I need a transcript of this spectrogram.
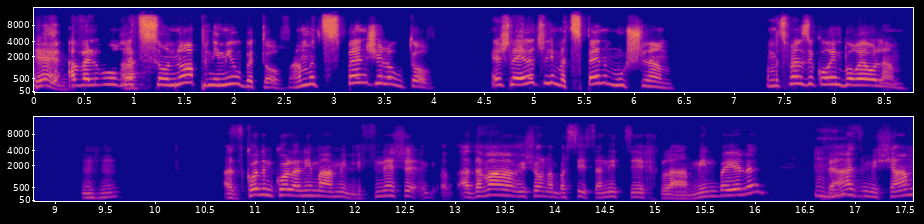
כן, אבל הוא, אבל- רצונו הפנימי הוא בטוב, המצפן שלו הוא טוב. יש לילד שלי מצפן מושלם. המצפן הזה קוראים בורא עולם. אז קודם כל אני מאמין, לפני ש... הדבר הראשון, הבסיס, אני צריך להאמין בילד, ואז משם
